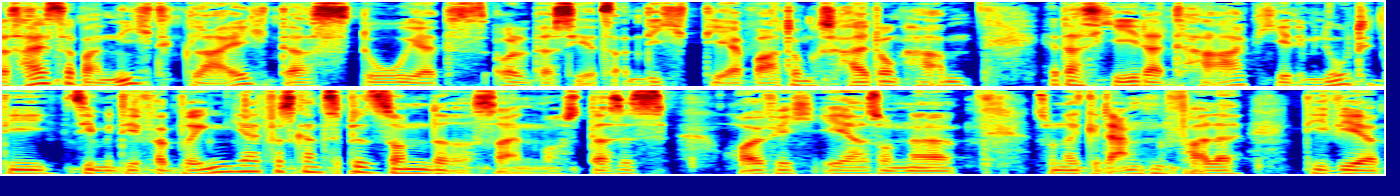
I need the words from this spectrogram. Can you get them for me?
Das heißt aber nicht gleich, dass du jetzt oder dass sie jetzt an dich die Erwartungshaltung haben, ja, dass jeder Tag, jede Minute, die sie mit dir verbringen, ja etwas ganz Besonderes sein muss. Das ist häufig eher so eine, so eine Gedankenfalle, die wir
